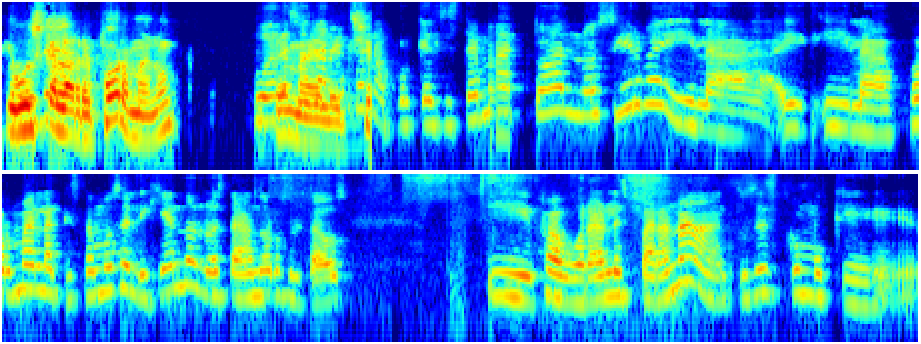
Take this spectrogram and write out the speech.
Que busca la reforma, ¿no? Por eso la reforma, porque el sistema actual no sirve y la, y la forma en la que estamos eligiendo no está dando resultados y favorables para nada. Entonces, como que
